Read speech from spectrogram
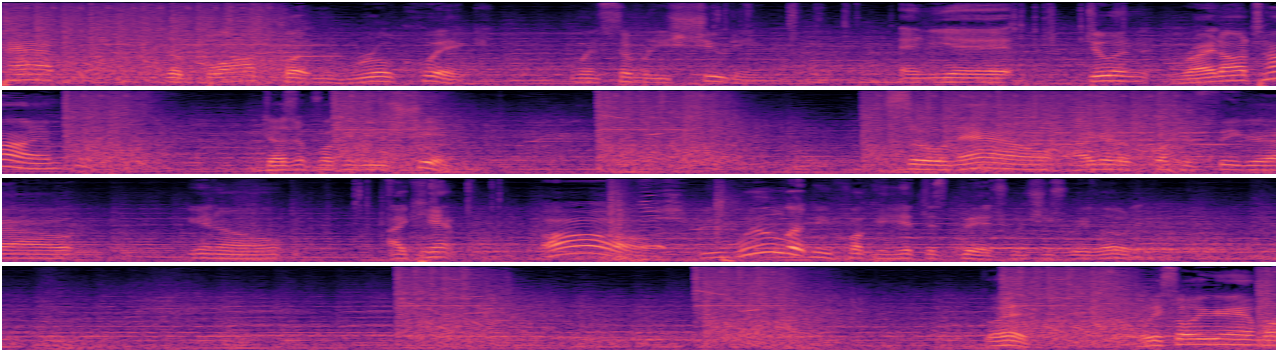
tap the block button real quick when somebody's shooting, and yet doing right on time doesn't fucking do shit. So now I gotta fucking figure out, you know, I can't. Oh, you will let me fucking hit this bitch when she's reloading. Go ahead, waste all your ammo,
